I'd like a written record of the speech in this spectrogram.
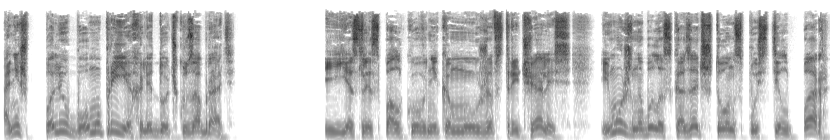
Они ж по-любому приехали дочку забрать. И если с полковником мы уже встречались, и можно было сказать, что он спустил пар,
